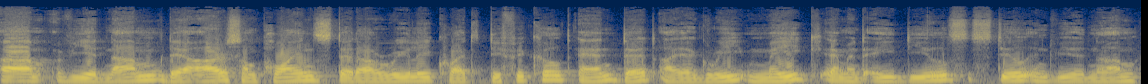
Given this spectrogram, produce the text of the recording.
Um, Vietnam, there are some points that are really quite difficult, and that I agree make M&A deals still in Vietnam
